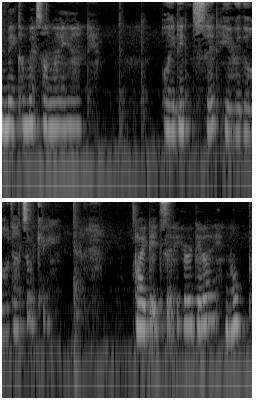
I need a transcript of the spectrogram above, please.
make a mess on my hand. Oh, I didn't sit here though. That's okay. Oh, I did sit here. Did I? Nope.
